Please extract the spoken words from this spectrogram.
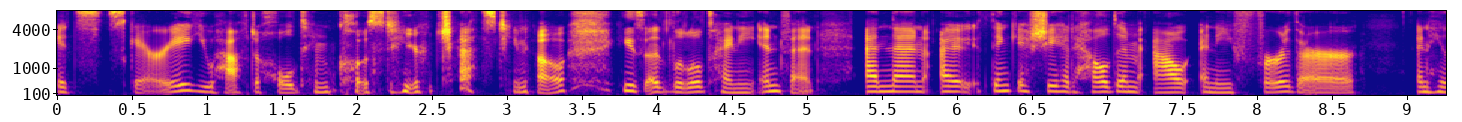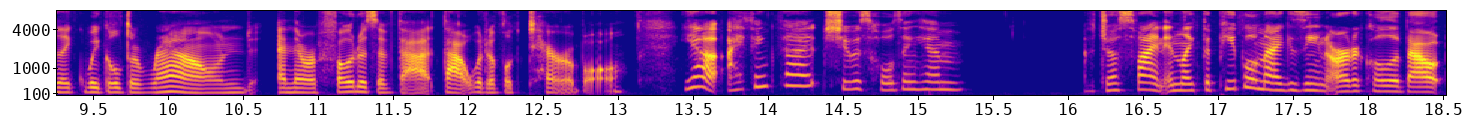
It's scary. You have to hold him close to your chest, you know? He's a little tiny infant. And then I think if she had held him out any further and he like wiggled around and there were photos of that, that would have looked terrible. Yeah, I think that she was holding him just fine. And like the People magazine article about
